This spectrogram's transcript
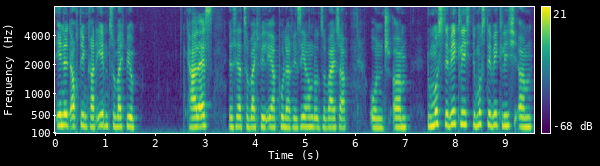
ähnelt auch dem gerade eben. Zum Beispiel Karl S. ist ja zum Beispiel eher polarisierend und so weiter. Und ähm, du musst dir wirklich, du musst dir wirklich ähm,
